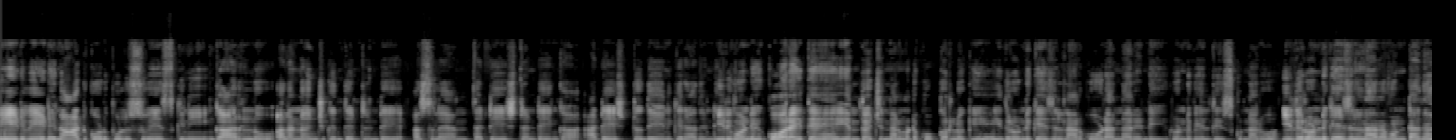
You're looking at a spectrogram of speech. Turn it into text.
వేడి వేడి నాటుకోడి పులుసు వేసుకుని గారెల్లో అలా నంచుకుని తింటుంటే అసలు ఎంత టేస్ట్ అంటే ఇంకా ఆ టేస్ట్ దేనికి రాదండి. ఇదిగోండి కూర అయితే ఇంత వచ్చిందనమాట కుక్కర్లోకి. ఇది రెండు కేజీలన్నర కూడా అన్నారండి. రెండు వేలు తీసుకున్నారు. ఇది రెండు కేజీలన్నర ఉంటుందా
